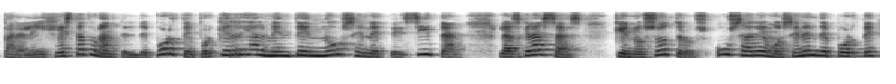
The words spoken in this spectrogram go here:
para la ingesta durante el deporte, porque realmente no se necesitan. Las grasas que nosotros usaremos en el deporte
